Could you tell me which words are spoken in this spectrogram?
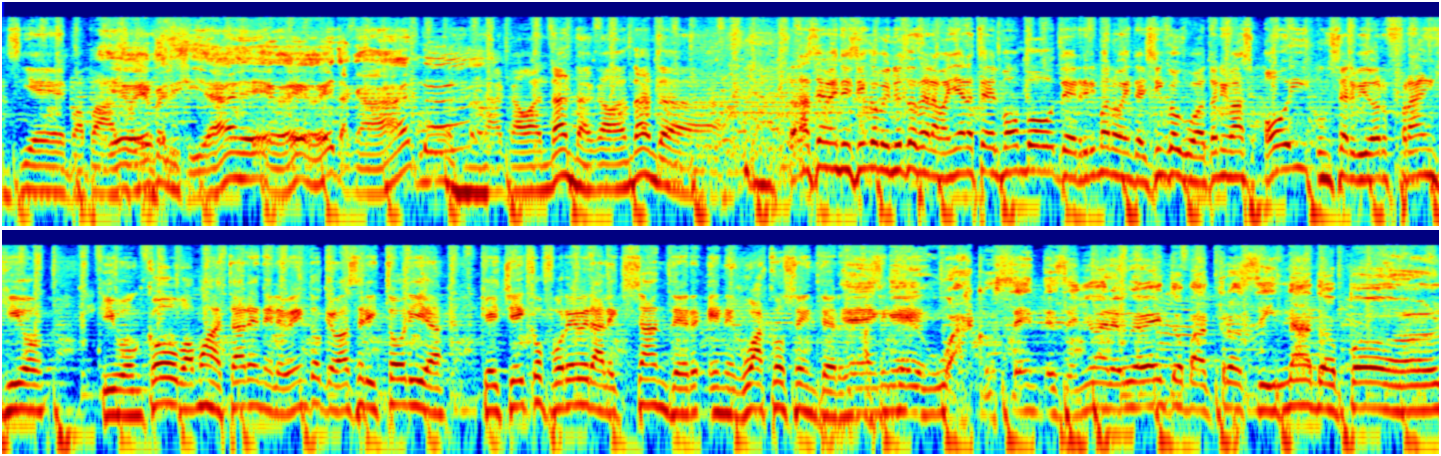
Así es, papá. Eh, es. felicidades, oye, oye, está cagando. Acabandanda, acabandanda. Son hace 25 minutos de la mañana, este es el bombo de Rima 95 Cubatón y más. Hoy un servidor Frangio y Bonco vamos a estar en el evento que va a ser historia, que es Jacob Forever Alexander en el Huasco Center. Así En que el Huasco Center, señores, un evento patrocinado por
